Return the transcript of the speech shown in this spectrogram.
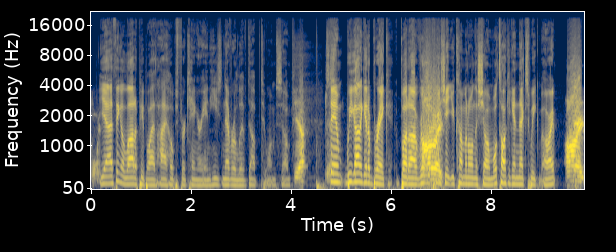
point. yeah, I think a lot of people had high hopes for Kingery, and he's never lived up to them. So Yeah. Stan, we got to get a break, but uh, really All right. appreciate you coming on the show, and we'll talk again next week. All right, All right.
